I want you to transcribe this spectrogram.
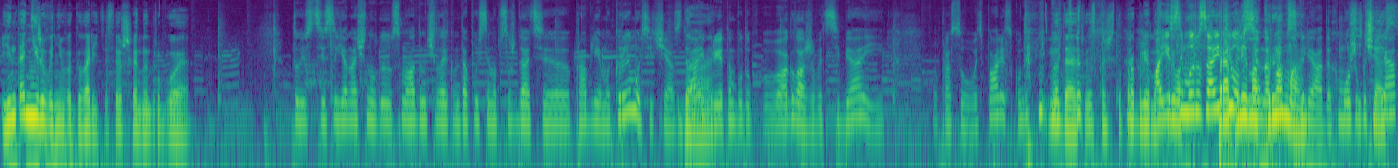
И интонированием вы говорите совершенно другое. То есть, если я начну э, с молодым человеком, допустим, обсуждать э, проблемы Крыма сейчас, да, Да. и при этом буду оглаживать себя и просовывать палец куда-нибудь. Ну да, если вы скажете, что проблема А в если Крыма- мы разойдемся на, во Крыма взглядах, может быть, я сейчас.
